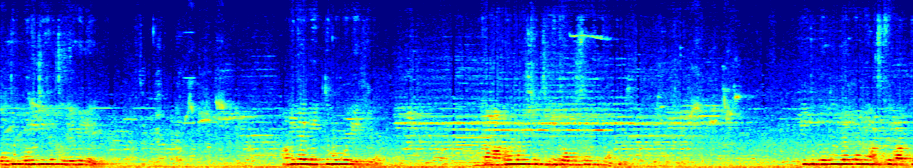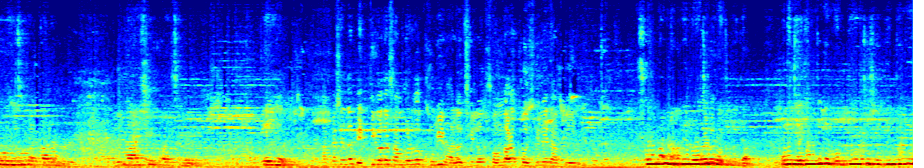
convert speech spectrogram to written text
অতি পরিচিত চলে গেলে আমি তার মৃত্যু মুখে না আমার মনে সে জীবিত অবস্থায় থাকে কিন্তু প্রথম আমি আসতে বাধ্য হয়েছি তার কারণ। মায়ের এই জন্য আপনার সাথে ব্যক্তিগত সম্পর্ক খুবই ভালো ছিল। সোমবারও খোঁজ দিলেন আপনি। সোমবার না আমি রোজই খোঁজ নিতাম। উনি যেদিন থেকে ভর্তি হয়েছে সেদিন থেকেই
